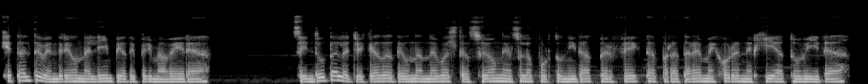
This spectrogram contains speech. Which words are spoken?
¿Qué tal te vendría una limpia de primavera? Sin duda la llegada de una nueva estación es la oportunidad perfecta para traer mejor energía a tu vida,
